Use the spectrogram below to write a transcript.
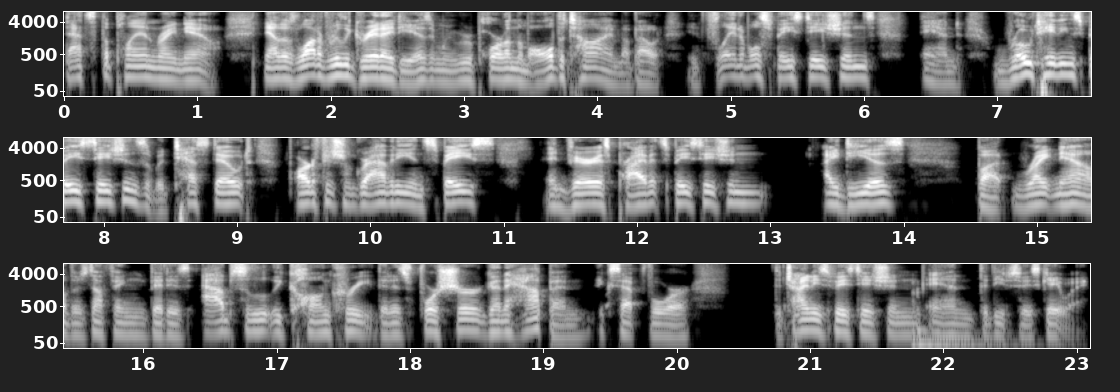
That's the plan right now. Now, there's a lot of really great ideas, and we report on them all the time about inflatable space stations and rotating space stations that would test out artificial gravity in space and various private space station ideas. But right now, there's nothing that is absolutely concrete that is for sure going to happen except for the Chinese space station and the Deep Space Gateway.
